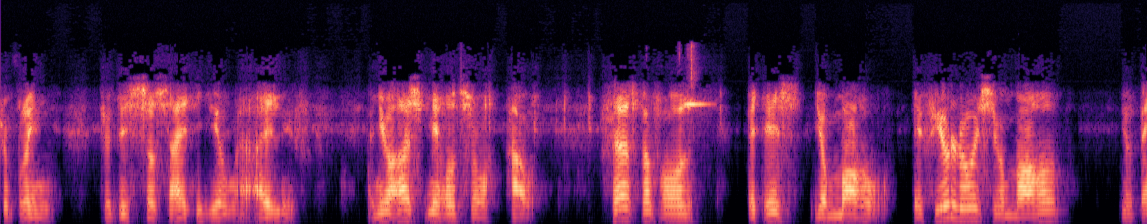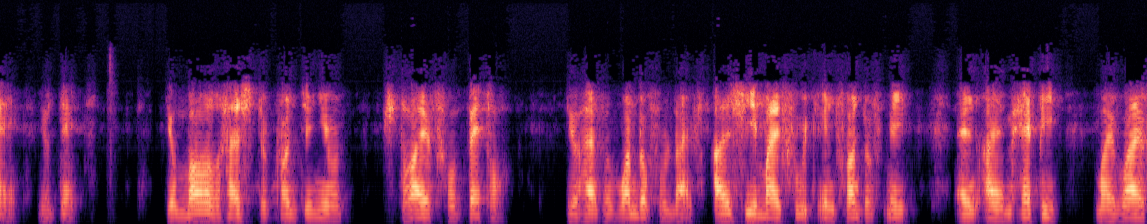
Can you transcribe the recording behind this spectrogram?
to bring to this society here where I live. And you ask me also how. First of all, it is your moral. If you lose your moral, you're bad. You're dead. Your moral has to continue. Strive for better. You have a wonderful life. I see my food in front of me and I am happy. My wife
